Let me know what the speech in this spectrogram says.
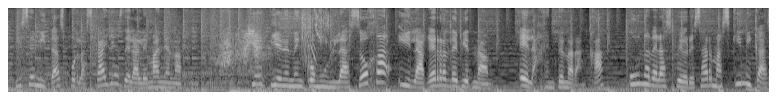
antisemitas por las calles de la Alemania nazi. ¿Qué tienen en común la soja y la guerra de Vietnam? El agente naranja, una de las peores armas químicas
